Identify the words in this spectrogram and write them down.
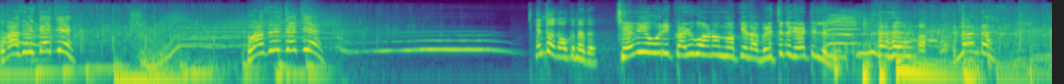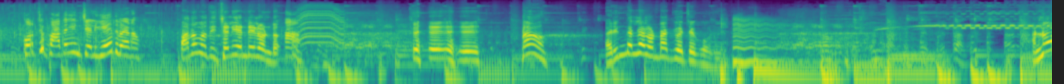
സുഹാസിനി ചേച്ചി. സുഹാസിനി ചേച്ചി. എന്തോ നോക്കുന്നത്? ചെവി ഊരി കഴുകുവാണോ നോക്കിയതാ വിളിച്ചിട്ട് കേട്ടില്ലല്ലോ. എന്താണ്ട് കുറച്ച് പതയും ചെളി ഏത് വേണം? പത മതി ചെളി എന്റെ ഉണ്ട് ആ. ഉണ്ടാക്കി വെച്ചേക്കോണ് അണ്ണോ?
